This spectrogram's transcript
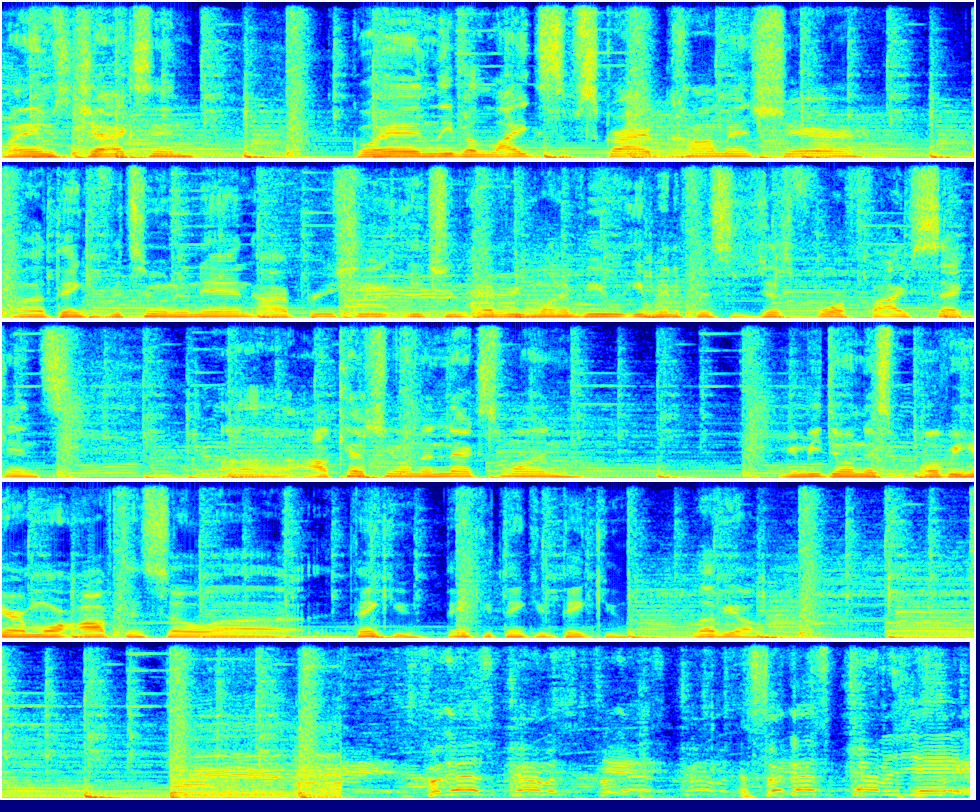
my name's Jackson. Go ahead and leave a like, subscribe, comment, share. Uh, thank you for tuning in. I appreciate each and every one of you, even if it's just four or five seconds. Uh, I'll catch you on the next one. We're gonna be doing this over here more often. So uh, thank you, thank you, thank you, thank you. Love y'all. Fuck us coming, fuck us coming, yeah.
